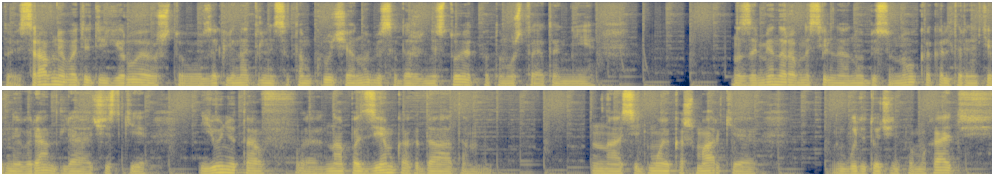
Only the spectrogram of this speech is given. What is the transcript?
То есть сравнивать этих героев, что заклинательница там круче Анубиса даже не стоит, потому что это не замена равносильная Анубису, но как альтернативный вариант для очистки юнитов э, на подземках, да, там на седьмой кошмарке будет очень помогать.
